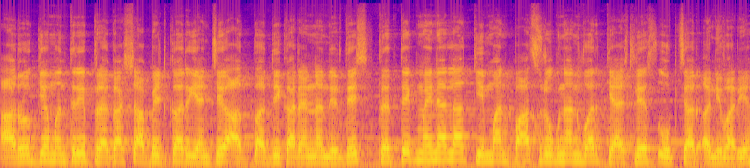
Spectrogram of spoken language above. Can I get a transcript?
आरोग्यमंत्री प्रकाश आंबेडकर यांचे आप- अधिकाऱ्यांना निर्देश. प्रत्येक महिन्याला किमान पाच रुग्णांवर कॅशलेस उपचार अनिवार्य.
